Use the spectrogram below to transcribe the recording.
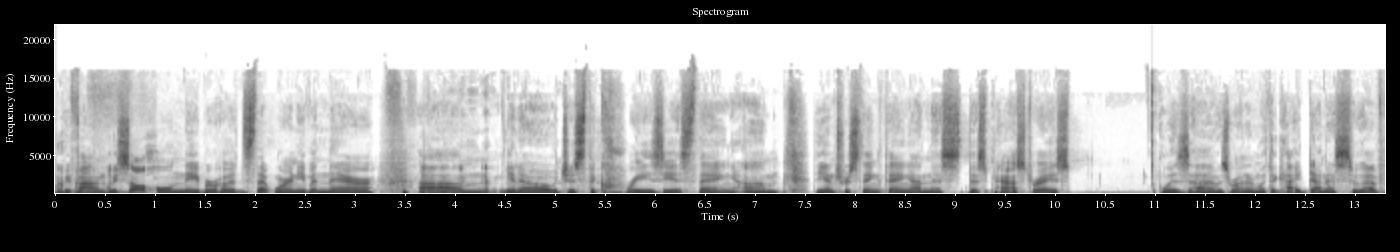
We found we saw whole neighborhoods that weren't even there. Um, you know just the craziest thing. Um, the interesting thing on this this past race was uh, I was running with a guy Dennis who I've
